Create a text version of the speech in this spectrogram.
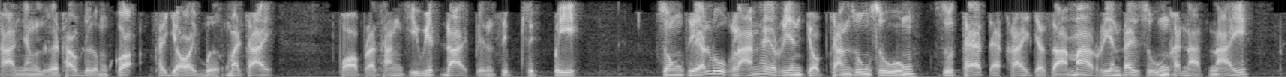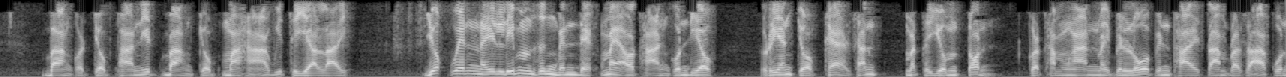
คารยังเหลือเท่าเดิมก็ทยอยเบิกมาใช้ พอประทังชีวิตได้เป็นสิบสิบปี ส่งเสียลูกหลานให้เรียนจบชั้นสูงสูง สุดแท้แต่ใครจะสามารถเรียนได้สูงขนาดไหน บ้างก็จบพาณิชย์บ้างจบมหาวิทยาลัย ยกเว้นในลิมซึ่งเป็นเด็กแม่เอาฐานคนเดียว เรียนจบแค่ชั้นมัธยมต้น ก็ทำงานไม่เป็นโลเป็นภายตามประษาคน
